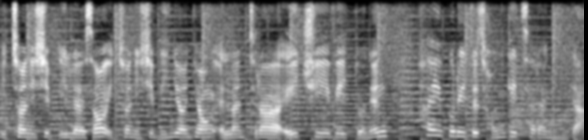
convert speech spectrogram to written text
2021에서 2022년형 엘란트라 HEV 또는 하이브리드 전기 차량입니다.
